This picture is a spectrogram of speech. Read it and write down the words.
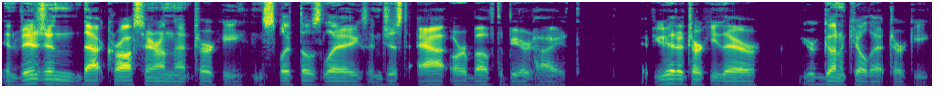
envision that crosshair on that turkey and split those legs and just at or above the beard height, if you hit a turkey there, you're going to kill that turkey.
